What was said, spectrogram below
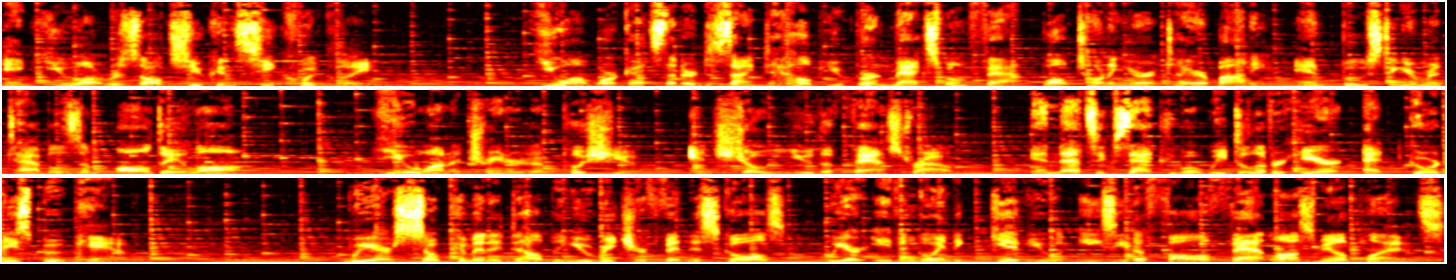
and you want results you can see quickly. You want workouts that are designed to help you burn maximum fat while toning your entire body and boosting your metabolism all day long. You want a trainer to push you and show you the fast route. And that's exactly what we deliver here at Gordy's Boot Camp. We are so committed to helping you reach your fitness goals, we are even going to give you easy to follow fat loss meal plans.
